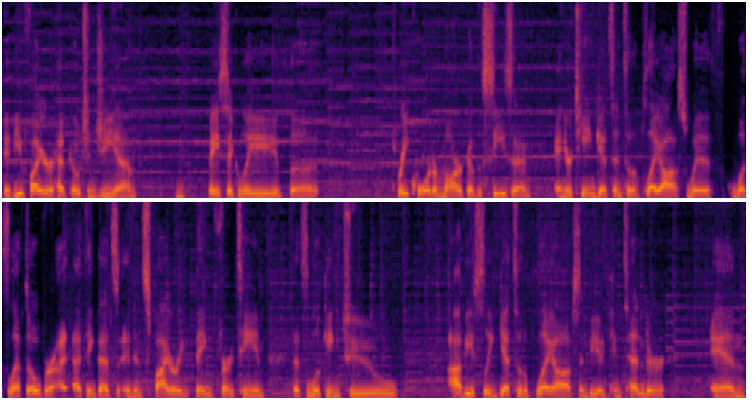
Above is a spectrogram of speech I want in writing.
if you fire head coach and GM, basically the three quarter mark of the season, and your team gets into the playoffs with what's left over, I, I think that's an inspiring thing for a team that's looking to obviously get to the playoffs and be a contender and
